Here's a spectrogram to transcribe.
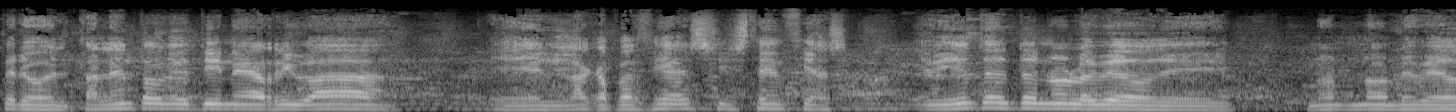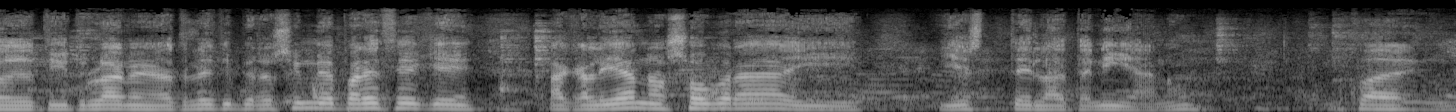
Pero el talento que tiene arriba, eh, la capacidad de asistencias, evidentemente no le veo de no, no le veo de titular en el Atleti, pero sí me parece que la calidad no sobra y, y este la tenía, ¿no? Cuando,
